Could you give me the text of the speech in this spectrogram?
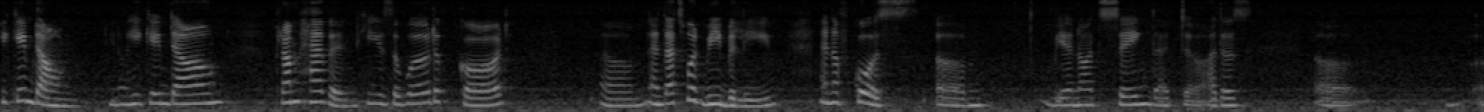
he came down. You know, he came down from heaven. He is the Word of God, um, and that's what we believe. And of course, um, we are not saying that uh, others uh, uh,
